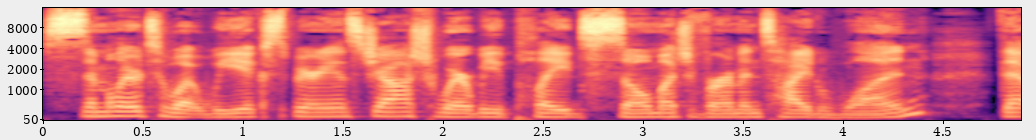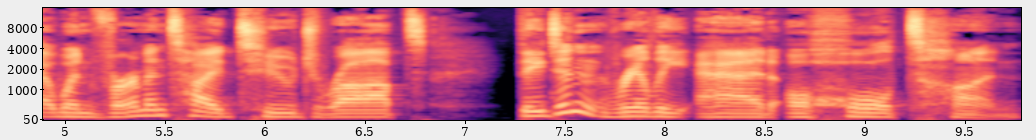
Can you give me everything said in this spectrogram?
similar to what we experienced, Josh, where we played so much Vermintide 1 that when Vermintide 2 dropped, they didn't really add a whole ton.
